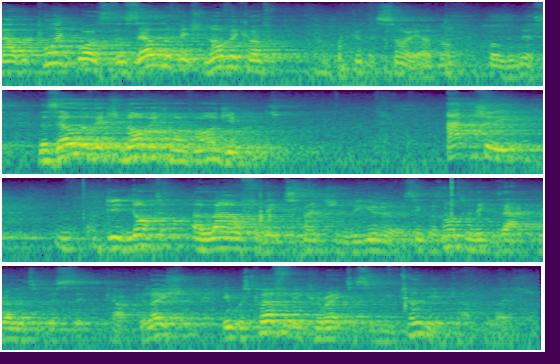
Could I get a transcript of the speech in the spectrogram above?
Now the point was the Zeldovich Novikov, oh goodness, sorry, I'm not holding this. The Zeldovich Novikov argument actually did not allow for the expansion of the universe. It was not an exact relativistic calculation. It was perfectly correct as a Newtonian calculation.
